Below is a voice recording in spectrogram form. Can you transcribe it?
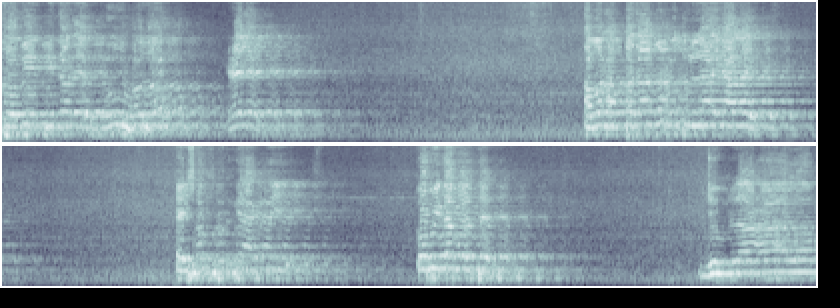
ছবির ভিতরে রূপ হলো এলেম আমার আব্বাজান রহমতুল্লাহ আলাই এই সম্পর্কে একটি কবিতা বলতেন, জুমলা আলম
